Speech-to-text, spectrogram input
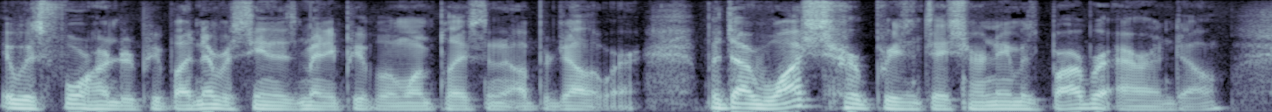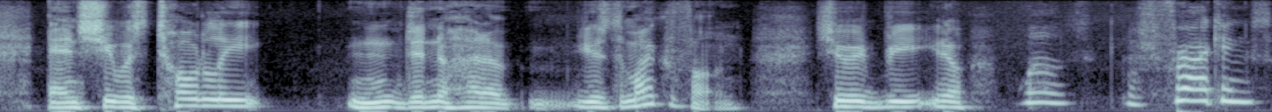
It was four hundred people. I'd never seen as many people in one place in Upper Delaware. But I watched her presentation. Her name is Barbara Arrindell, and she was totally didn't know how to use the microphone. She would be, you know, well, there's frackings,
